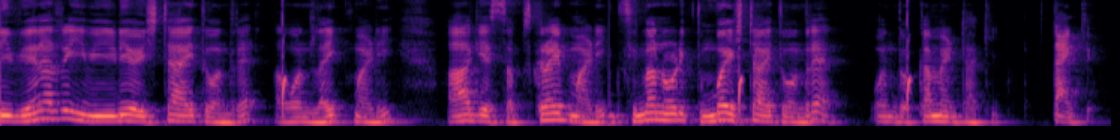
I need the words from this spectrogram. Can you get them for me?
ನೀವೇನಾದರೂ ಈ ವಿಡಿಯೋ ಇಷ್ಟ ಆಯಿತು ಅಂದರೆ ಒಂದು ಲೈಕ್ ಮಾಡಿ, ಹಾಗೆ ಸಬ್ಸ್ಕ್ರೈಬ್ ಮಾಡಿ. ಸಿನಿಮಾ ನೋಡಿ ತುಂಬ ಇಷ್ಟ ಆಯಿತು ಅಂದರೆ ಒಂದು ಕಮೆಂಟ್ ಹಾಕಿ. ಥ್ಯಾಂಕ್ ಯು.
